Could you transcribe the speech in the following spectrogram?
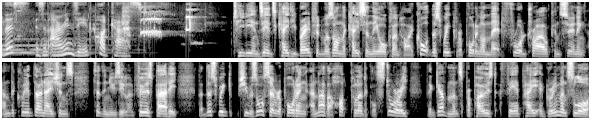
This is an RNZ podcast. TVNZ's Katie Bradford was on the case in the Auckland High Court this week, reporting on that fraud trial concerning undeclared donations to the New Zealand First Party. But this week, she was also reporting another hot political story the government's proposed Fair Pay Agreements Law,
